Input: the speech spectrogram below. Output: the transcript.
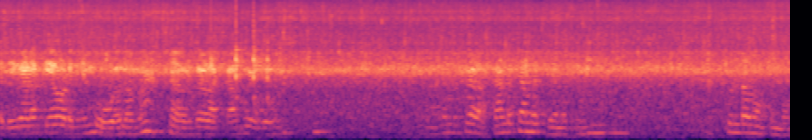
അത് കിളക്കിയാൽ ഉടഞ്ഞും നമ്മൾ അവിടെ ഇളക്കാൻ പോയിരുന്നു നമുക്ക് കണ്ടെത്താൻ പറ്റില്ല ഉണ്ടോ നോക്കണ്ടോ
